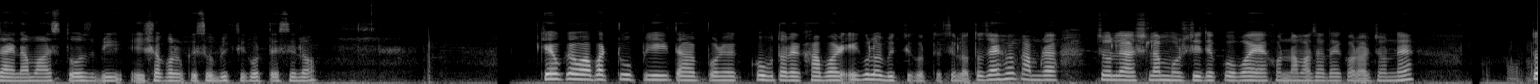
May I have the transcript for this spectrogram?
জায়নামাজ তসবি এই সকল কিছু বিক্রি করতেছিল। কেউ কেউ আবার টুপি, তারপরে কবুতরের খাবার, এগুলো বিক্রি করতেছিল। তো যাই হোক, আমরা চলে আসলাম মসজিদে কোবায় এখন নামাজ আদায় করার জন্যে। তো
